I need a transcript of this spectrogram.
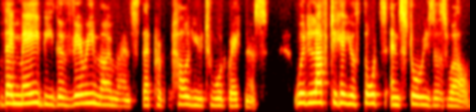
They may be the very moments that propel you toward greatness. We'd love to hear your thoughts and stories as well.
